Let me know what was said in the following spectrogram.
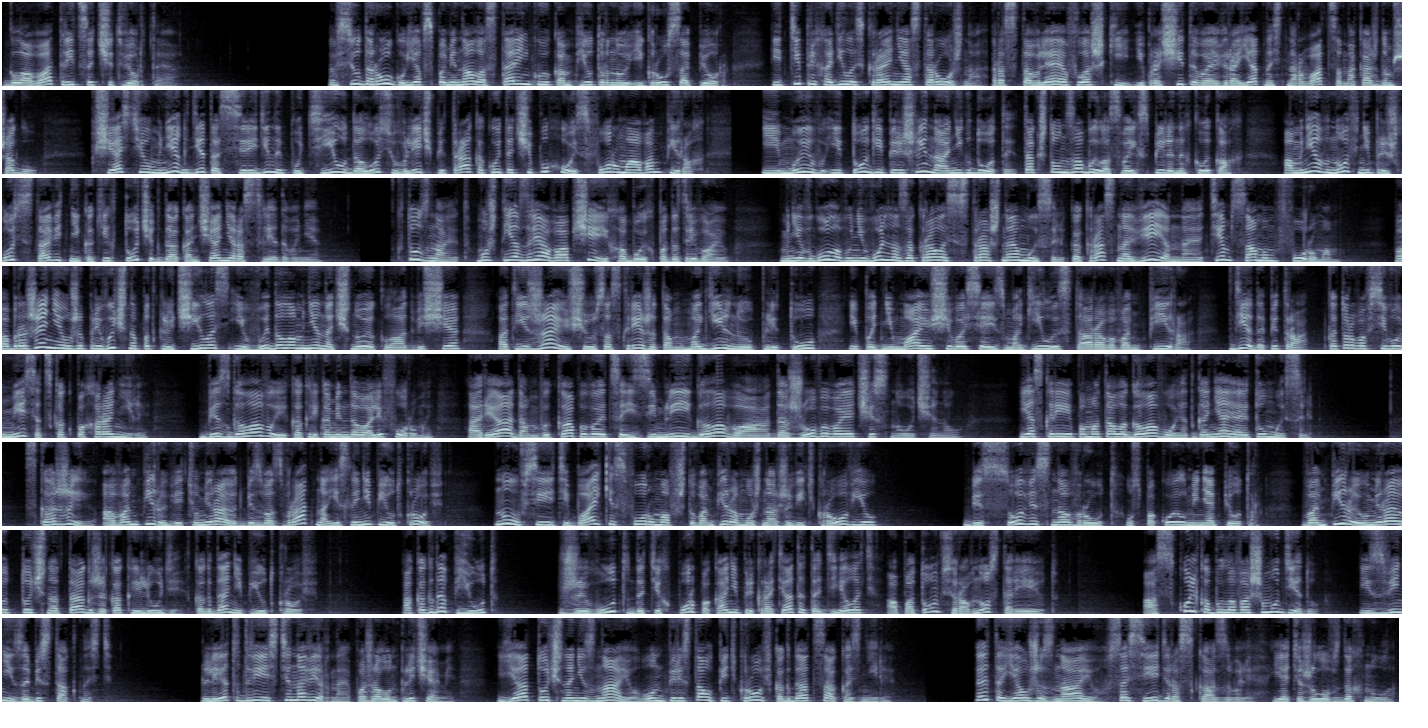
Глава 34. Всю дорогу я вспоминала старенькую компьютерную игру «Сапер». Идти приходилось крайне осторожно, расставляя флажки и просчитывая вероятность нарваться на каждом шагу. К счастью, мне где-то с середины пути удалось увлечь Петра какой-то чепухой с форума о вампирах. И мы в итоге перешли на анекдоты, так что он забыл о своих спиленных клыках – а мне вновь не пришлось ставить никаких точек до окончания расследования. Кто знает, может, я зря вообще их обоих подозреваю. Мне в голову невольно закралась страшная мысль, как раз навеянная тем самым форумом. Воображение уже привычно подключилось и выдало мне ночное кладбище, отъезжающую со скрежетом могильную плиту и поднимающегося из могилы старого вампира, деда Петра, которого всего месяц как похоронили. Без головы, как рекомендовали форумы, а рядом выкапывается из земли голова, дожевывая чесночину. Я скорее помотала головой, отгоняя эту мысль. «Скажи, а вампиры ведь умирают безвозвратно, если не пьют кровь? Ну, все эти байки с форумов, что вампира можно оживить кровью...» «Бессовестно врут», — успокоил меня Петр. Вампиры умирают точно так же, как и люди, когда не пьют кровь. А когда пьют, живут до тех пор, пока не прекратят это делать, а потом все равно стареют. А сколько было вашему деду? Извини за бестактность. Лет двести, наверное, пожал он плечами. Я точно не знаю, он перестал пить кровь, когда отца казнили. Это я уже знаю, соседи рассказывали. Я тяжело вздохнула.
